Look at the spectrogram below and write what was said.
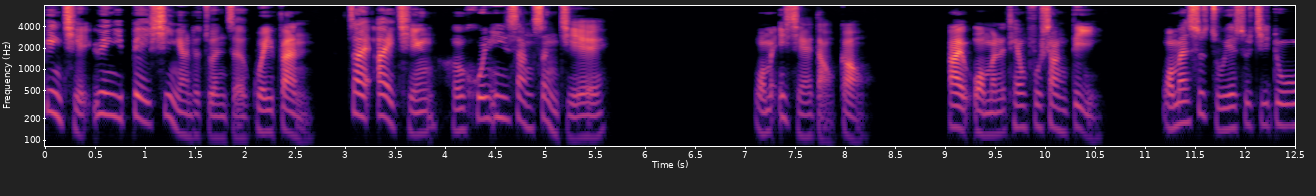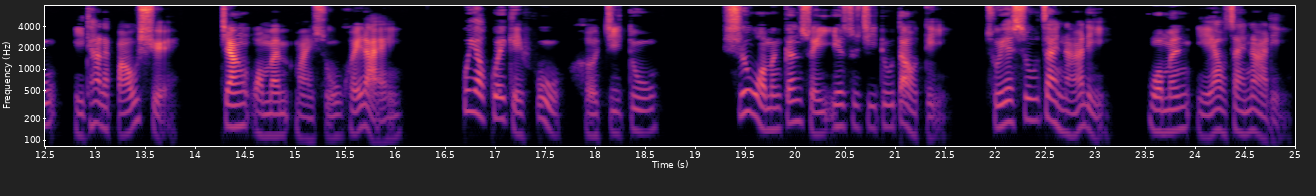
并且愿意被信仰的准则规范，在爱情和婚姻上圣洁。我们一起来祷告：爱我们的天父上帝，我们是主耶稣基督以他的宝血将我们买赎回来，不要归给父和基督，使我们跟随耶稣基督到底。主耶稣在哪里，我们也要在那里。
